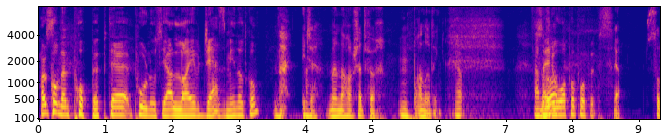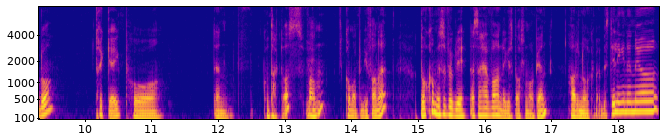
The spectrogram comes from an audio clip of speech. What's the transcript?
Har det kommet en pop-up til pornosida livejasmine.com? Nei, ikke. Men det har skjedd før. Mm. På andre ting. Ja. De Så da- på pop-ups. Ja. Så da trykker jeg på den kontakt oss-fanen. Kommer opp en ny fane. Da kommer selvfølgelig disse her vanlige spørsmålene opp igjen. Har det noe med bestillingen din å gjøre?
